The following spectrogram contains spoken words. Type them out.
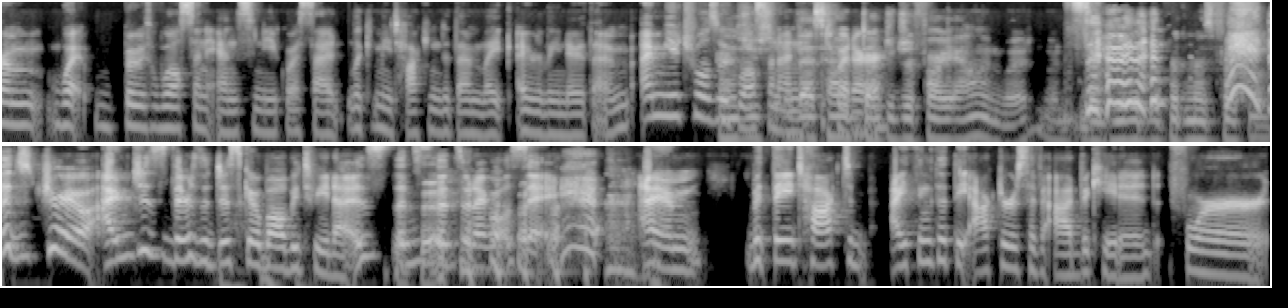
from what both Wilson and Sonequa said, look at me talking to them like I really know them. I'm mutuals with As Wilson on that's Twitter. That's how Dr. Jafari Allen would. would, so that, that's true. I'm just there's a disco ball between us. That's that's, that's what I will say. um, but they talked. I think that the actors have advocated for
